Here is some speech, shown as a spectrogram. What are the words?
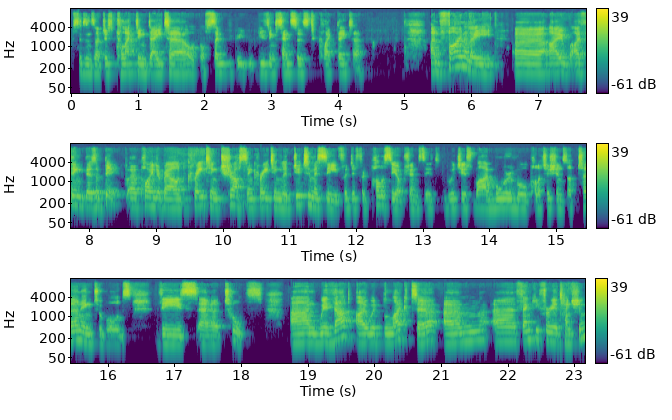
citizens are just collecting data or, or sen- using sensors to collect data. And finally, uh, I, I, think there's a big uh, point about creating trust and creating legitimacy for different policy options, which is why more and more politicians are turning towards these uh, tools. And with that, I would like to um, uh, thank you for your attention.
